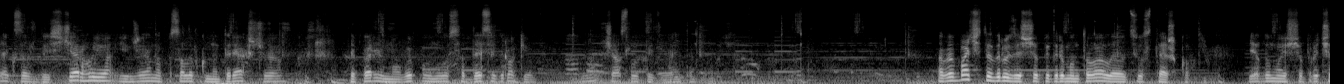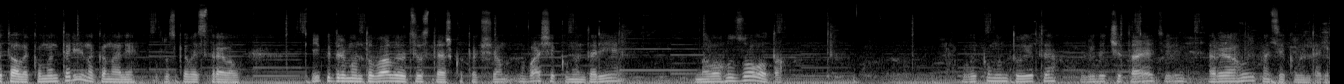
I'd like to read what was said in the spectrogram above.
як завжди, з чергою, і вже написали в коментарях, що тепер йому виповнилося 10 років. Ну, час летить, знаєте. А ви бачите, друзі, що підремонтували оцю стежку? Я думаю, що прочитали коментарі на каналі Трускавець Тревел і підремонтували оцю стежку. Так що ваші коментарі на вагу золота. Ви коментуєте, люди читають і реагують на ці коментарі.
